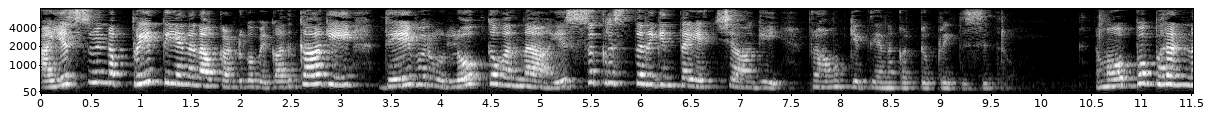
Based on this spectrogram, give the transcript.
ಆ ಯೇಸುವಿನ ಪ್ರೀತಿಯನ್ನು ನಾವು ಕಂಡುಕೋಬೇಕು ಅದಕ್ಕಾಗಿ ದೇವರು ಲೋಕವನ್ನ ಯೇಸು ಕ್ರಿಸ್ತರಿಗಿಂತ ಹೆಚ್ಚಾಗಿ ಪ್ರಾಮುಖ್ಯತೆಯನ್ನು ಕೊಟ್ಟು ಪ್ರೀತಿಸಿದ್ರು. ನಮ್ಮ ಒಬ್ಬೊಬ್ಬರನ್ನ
